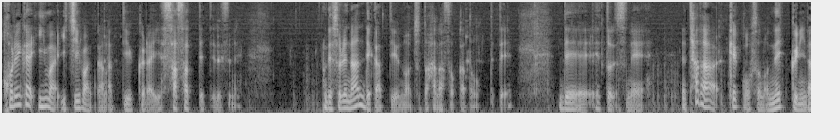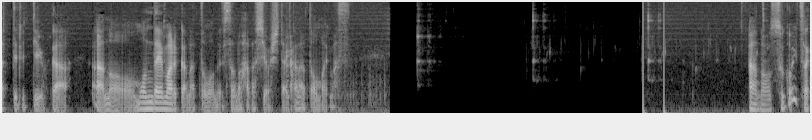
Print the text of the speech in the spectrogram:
これが今一番かなっていうくらい刺さっててですね。で、それなんでかっていうのをちょっと話そうかと思ってて。で、えっとですね、ただ結構そのネックになってるっていうか、あの問題もあるかなと思うのでその話をしたいかなと思います。あのすごいざっ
